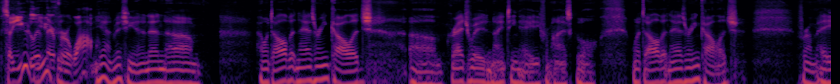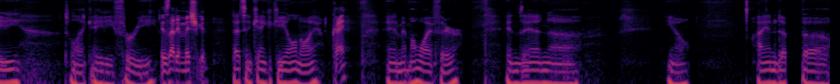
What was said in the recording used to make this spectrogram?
So you lived there for a while. Yeah, in Michigan, and then um, I went to Olivet Nazarene College. Um, graduated in 1980 from high school. Went to Olivet Nazarene College from 80 to like 83. Is that in Michigan? That's in Kankakee, Illinois, Okay. and met my wife there. And then, uh, you know, I ended up. Uh,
